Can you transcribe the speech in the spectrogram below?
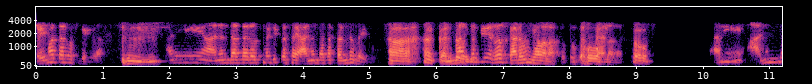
प्रेमाचा रस वेगळा हं. आणि आनंदाचा रस म्हणजे कसं आहे आनंदाचा तो हा कंद ते रस काढून घ्यावा लागतो तो हो. प्यायला लागतो हो आणि आनंद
